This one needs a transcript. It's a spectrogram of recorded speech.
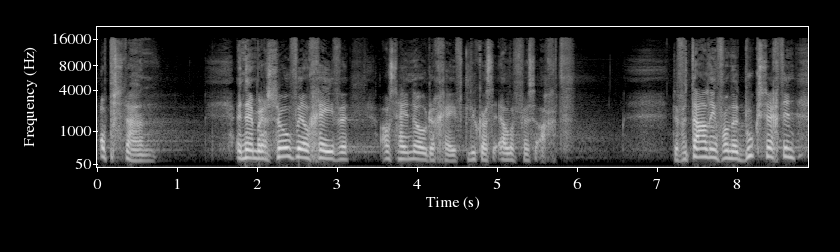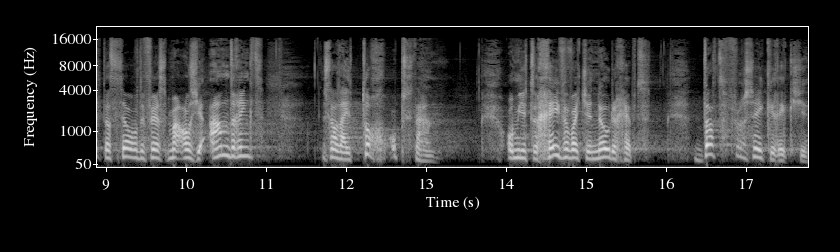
opstaan. En hem er zoveel geven als hij nodig heeft. Lucas 11, vers 8. De vertaling van het boek zegt in datzelfde vers, maar als je aandringt, zal hij toch opstaan om je te geven wat je nodig hebt. Dat verzeker ik je.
